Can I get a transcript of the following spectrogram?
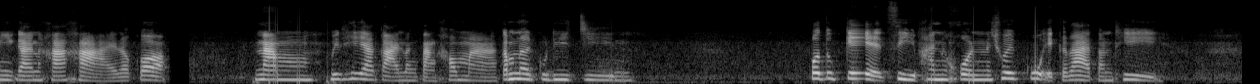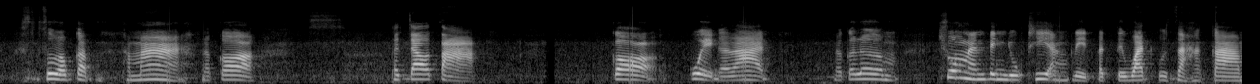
มีการค้าขายแล้วก็นำวิทยาการต่างๆเข้ามากำเนิดกุดีจีน โปรตุเกสสี่พันคนช่วยกู้เอกราชตอนที่สู้รบกับพม่าแล้วก็ พระเจ้าตาก ก็กู้เอกราช แล้วก็เริ่มช่วงนั้นเป็นยุคที่อังกฤษปฏิวัติอุตสาหกรรม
